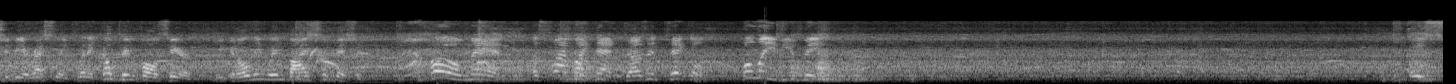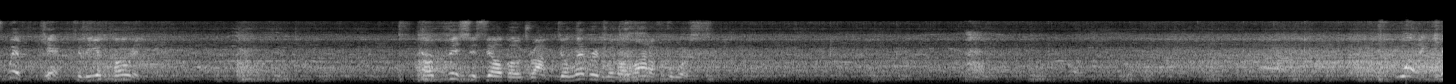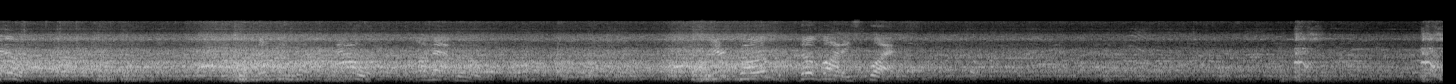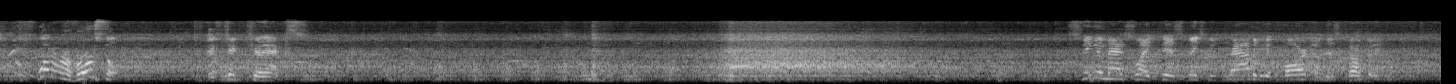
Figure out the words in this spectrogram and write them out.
should be a wrestling clinic. No pinfalls here. You can only win by submission. Oh, man. A slap like that doesn't tickle. Believe you me. A swift kick to the opponent. A vicious elbow drop delivered with a lot of force. What a counter! Nothing but power on that move. Here comes the body splash. What a reversal! The kick connects. Seeing a match like this makes me proud to be a part of this company.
